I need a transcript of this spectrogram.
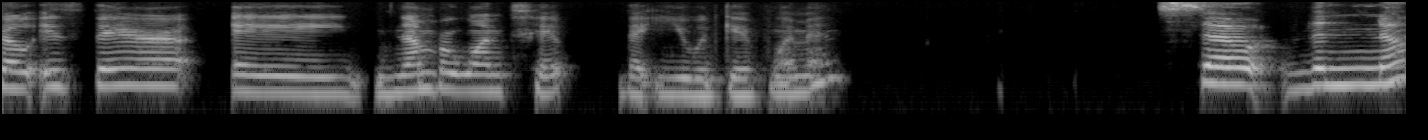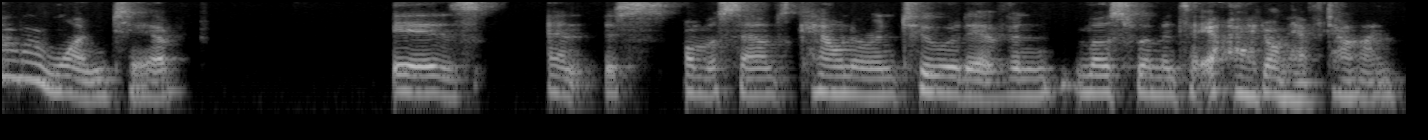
So, is there a number one tip that you would give women? So the number one tip is, and this almost sounds counterintuitive, and most women say, oh, I don't have time,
